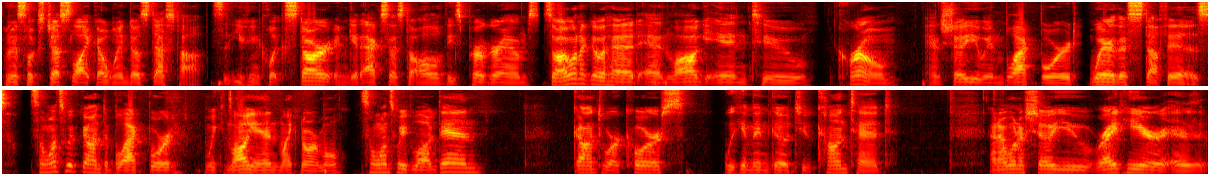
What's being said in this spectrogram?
And this looks just like a Windows desktop. So you can click start and get access to all of these programs. So I want to go ahead and log into Chrome and show you in Blackboard where this stuff is. So once we've gone to Blackboard, we can log in like normal. So once we've logged in, gone to our course, we can then go to content and I want to show you right here is,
